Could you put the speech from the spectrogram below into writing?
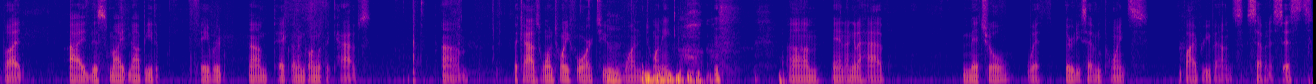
but I this might not be the favorite um, pick, but I'm going with the Cavs. Um, the Cavs 124 to 120. um, and I'm gonna have Mitchell with 37 points, five rebounds, seven assists.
